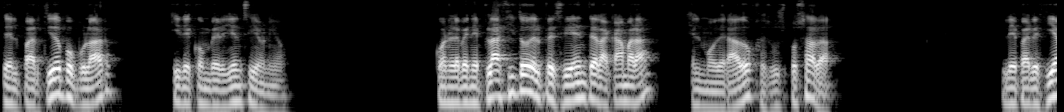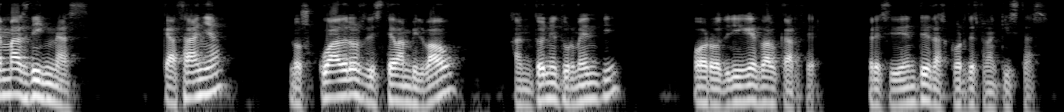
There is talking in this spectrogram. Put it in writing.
del Partido Popular y de Convergencia y Unión. Con el beneplácito del presidente de la Cámara, el moderado Jesús Posada. Le parecían más dignas que hazaña los cuadros de Esteban Bilbao, Antonio Turmenti o Rodríguez Valcárcel, presidente de las Cortes franquistas.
